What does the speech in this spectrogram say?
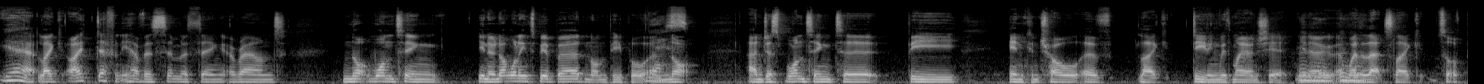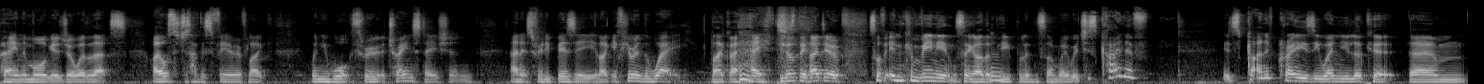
yeah, like I definitely have a similar thing around not wanting, you know, not wanting to be a burden on people and not and just wanting to be in control of like dealing with my own shit, you know, mm-hmm, and whether mm-hmm. that's like sort of paying the mortgage or whether that's I also just have this fear of like when you walk through a train station and it's really busy, like if you're in the way, like I hate just the idea of sort of inconveniencing other people in some way, which is kind of it's kind of crazy when you look at um,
